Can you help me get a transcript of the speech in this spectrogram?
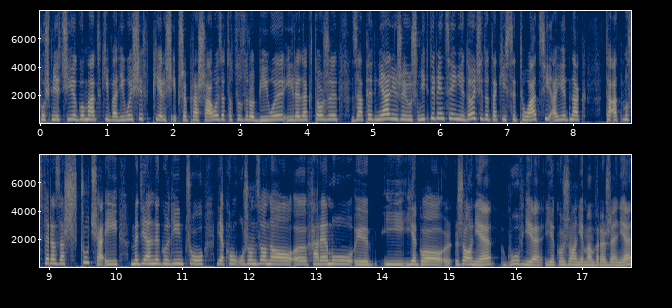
po śmierci jego matki waliły się w pierś i przepraszały za to, co zrobiły, i redaktorzy zapewniali, że już nigdy więcej nie dojdzie do takiej sytuacji, a jednak ta atmosfera zaszczucia i medialnego linczu, jaką urządzono e, Haremu y, i jego żonie, głównie jego żonie, mam wrażenie,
